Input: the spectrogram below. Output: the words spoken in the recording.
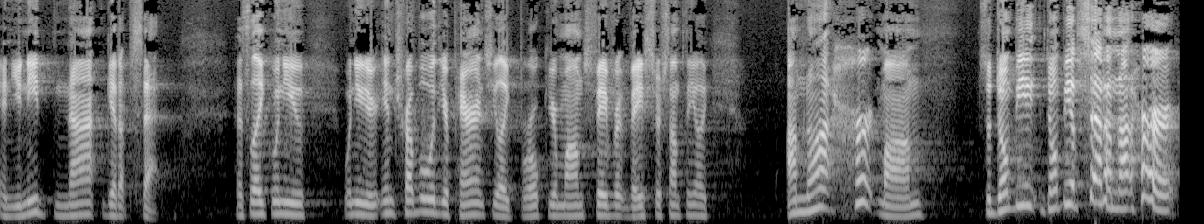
and you need not get upset. It's like when you when you're in trouble with your parents, you like broke your mom's favorite vase or something, you're like, I'm not hurt, mom. So don't be don't be upset, I'm not hurt.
